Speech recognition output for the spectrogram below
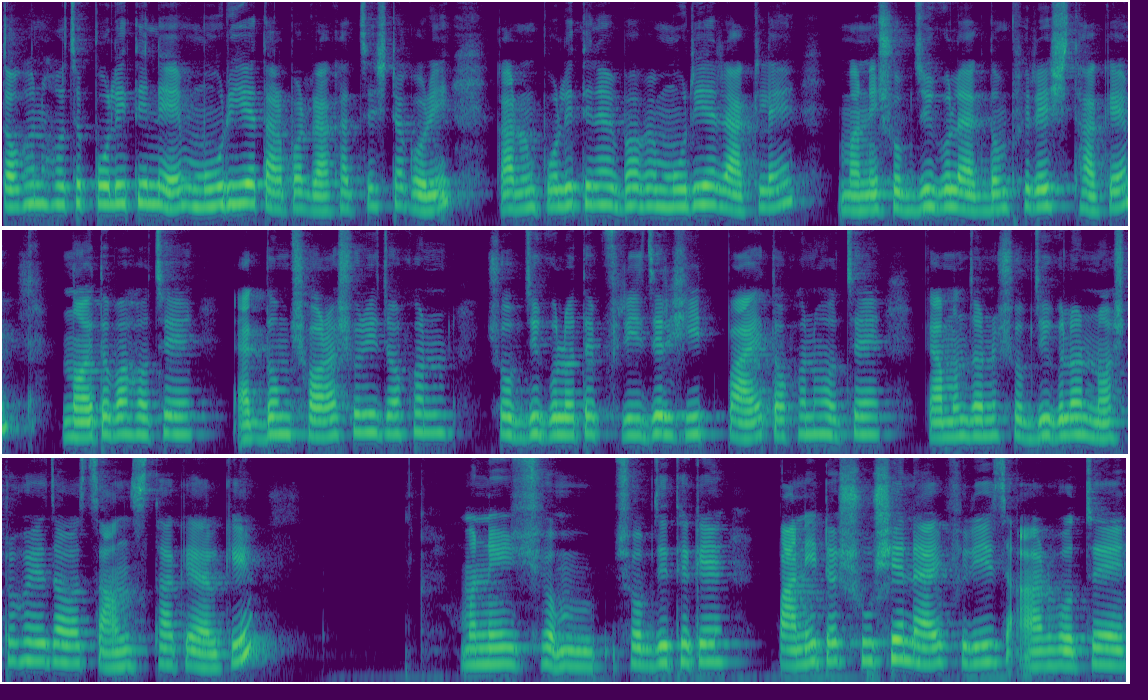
তখন হচ্ছে পলিথিনে মুড়িয়ে তারপর রাখার চেষ্টা করি। কারণ পলিথিনে এভাবে মুড়িয়ে রাখলে মানে সবজিগুলো একদম ফ্রেশ থাকে। নয়তো বা হচ্ছে একদম সরাসরি যখন সবজিগুলোতে ফ্রিজের হিট পায়, তখন হচ্ছে কেমন যেন সবজিগুলো নষ্ট হয়ে যাওয়ার চান্স থাকে আর কি। মানে সব- সবজি থেকে পানিটা শুষে নেয় ফ্রিজ আর হচ্ছে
